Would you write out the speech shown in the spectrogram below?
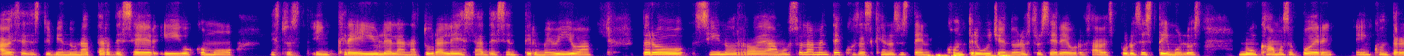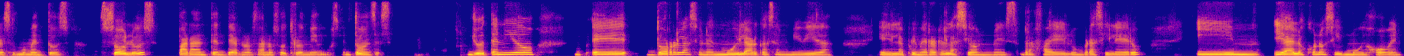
A veces estoy viendo un atardecer y digo como, esto es increíble, la naturaleza, de sentirme viva pero si nos rodeamos solamente de cosas que nos estén contribuyendo a nuestro cerebro, ¿sabes? Puros estímulos, nunca vamos a poder encontrar esos momentos solos para entendernos a nosotros mismos. Entonces, yo he tenido eh, dos relaciones muy largas en mi vida. Eh, la primera relación es Rafael, un brasilero, y, y a él lo conocí muy joven,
